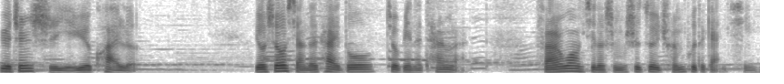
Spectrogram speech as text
越真实也越快乐。有时候想得太多，就变得贪婪，反而忘记了什么是最淳朴的感情。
